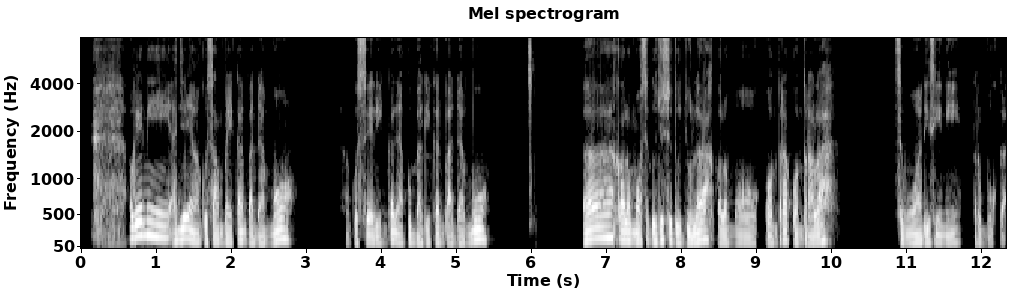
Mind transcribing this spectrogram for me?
Oke ini aja yang aku sampaikan padamu, yang aku sharingkan, yang aku bagikan padamu Uh, kalau mau setuju setujulah, kalau mau kontra kontralah. Semua di sini terbuka.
